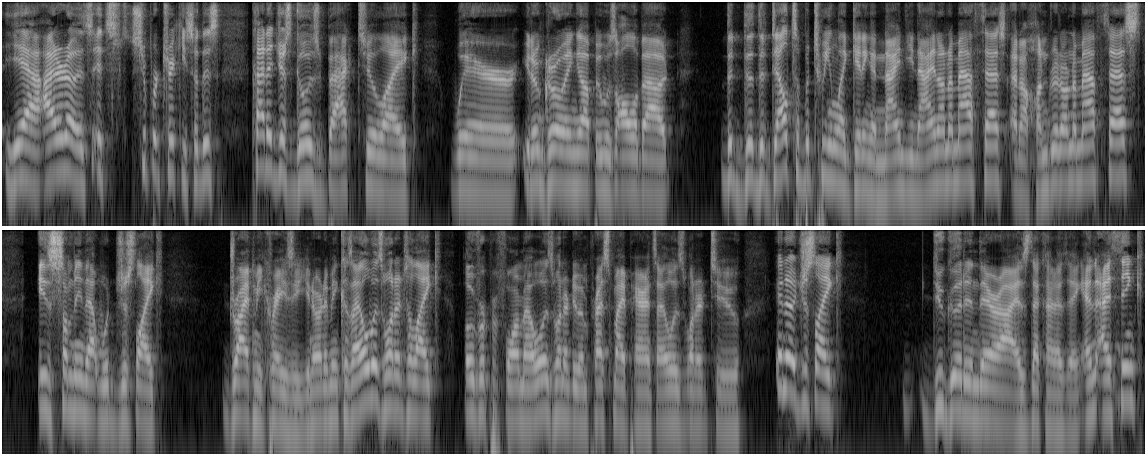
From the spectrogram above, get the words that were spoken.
yeah, I don't know. It's it's super tricky. So this kind of just goes back to like where you know growing up, it was all about the, the the delta between like getting a 99 on a math test and a 100 on a math test is something that would just like drive me crazy. You know what I mean? Because I always wanted to like overperform. I always wanted to impress my parents. I always wanted to, you know, just like do good in their eyes, that kind of thing. And I think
